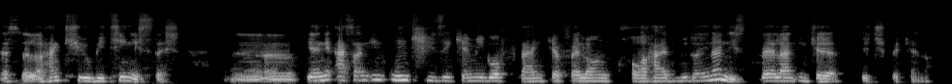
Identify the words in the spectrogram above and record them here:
اصطلاحا کیوبیتی نیستش. یعنی اصلا این اون چیزی که می‌گفتن که فلان خواهد بود و اینا نیست. فعلا این که هیچ بکنم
